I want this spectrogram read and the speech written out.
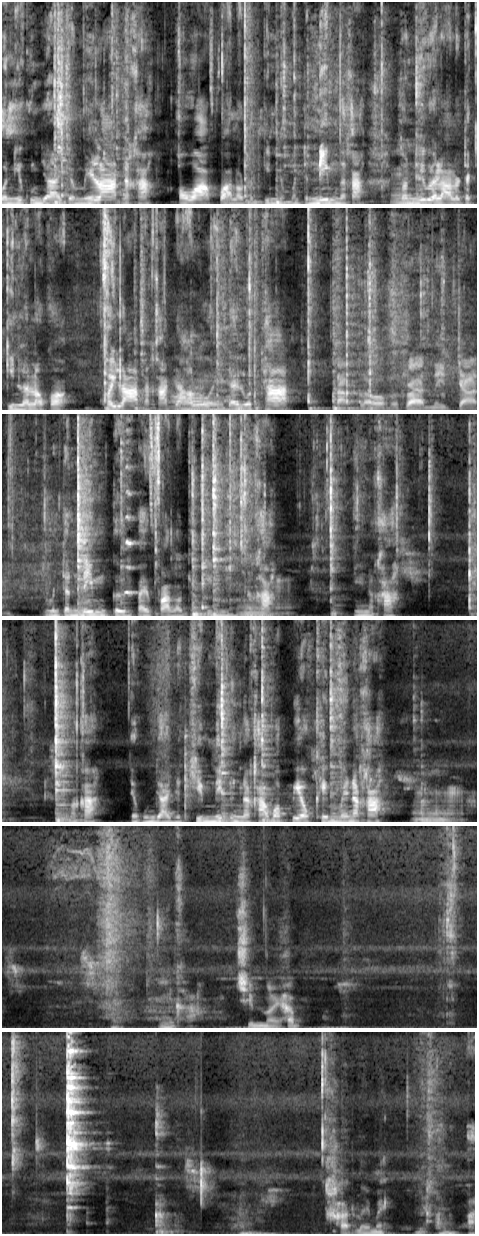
วันนี้คุณยายจะไม่ราดนะคะ เพราะว่าฝ่าเราจะกินเนี่ยมันจะนิ่มนะคะ ตอนนี้เวลาเราจะกินแล้วเราก็ค่อยราดนะคะจะอร่อยได้รสชาติ ตักแล้วราดในจานมันจะนิ่มเกินไปฝ่าเราจะกินนะคะ อืมนี่นะคะมาค่ะเดี๋ยวคุณยายจะชิมนิดนึงนะคะ ว่าเปรี้ยวเค็มไหมนะคะ อืมนี่ค่ะ ชิมหน่อยครับ ขาดอะไรไหมเดี๋ยวเอาน้ำปลา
